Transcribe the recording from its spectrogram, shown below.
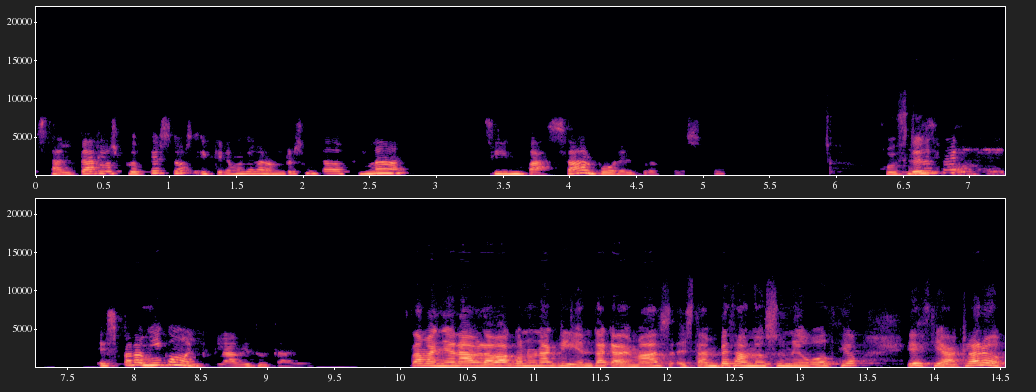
saltar los procesos y queremos llegar a un resultado final sin pasar por el proceso. Justo. Entonces, es para mí como el clave total. Esta mañana hablaba con una clienta que además está empezando su negocio y decía, claro,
